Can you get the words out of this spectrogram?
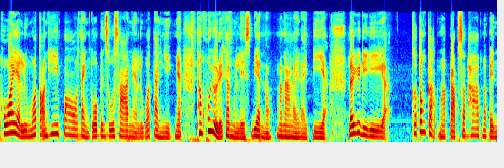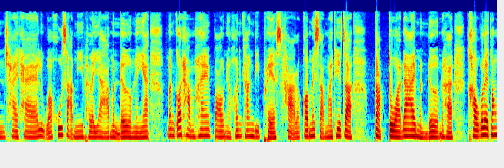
เพราะว่าอย่าลืมว่าตอนที่ปอแต่งตัวเป็นซูซานเนี่ยหรือว่าแต่งหญิงเนี่ยทั้งคู่อยู่ด้วยกันเหมือนเลสเบี้ยนเนาะมานานหลาย ๆ ปีอะแล้วอยู่ดีๆอะ ก็ต้องกลับมาปรับสภาพมาเป็นชายแท้หรือว่าคู่สามีภรรยาเหมือนเดิมอะไรเงี้ย มันก็ทำให้ปอเนี่ยค่อนข้างดีเพรสค่ะ แล้วก็ไม่สามารถที่จะ ปรับตัวได้เหมือนเดิมนะคะ เขาก็เลยต้อง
